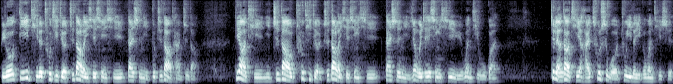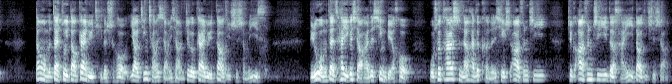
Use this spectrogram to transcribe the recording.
比如第一题的出题者知道了一些信息，但是你不知道他知道。第二题你知道出题者知道了一些信息，但是你认为这些信息与问题无关。这两道题还促使我注意的一个问题是：当我们在做一道概率题的时候，要经常想一想这个概率到底是什么意思。比如我们在猜一个小孩的性别后，我说他是男孩的可能性是二分之一，这个二分之一的含义到底是啥？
